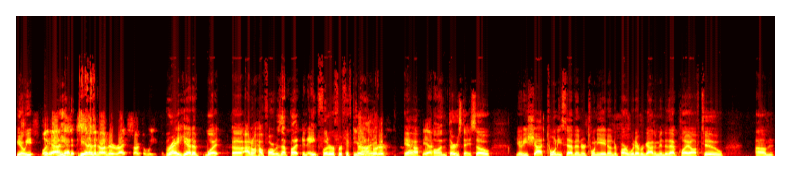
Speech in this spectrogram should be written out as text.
you know he well yeah he had a, he had seven a, under right start the week right he had a what uh, I don't know how far was that putt an eight footer for fifty nine footer yeah yeah on Thursday so you know he shot twenty seven or twenty eight under par whatever got him into that playoff too. Um,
